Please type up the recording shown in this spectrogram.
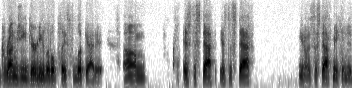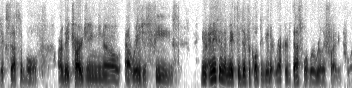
grungy, dirty little place to look at it? Um, is the staff, is the staff, you know, is the staff making it accessible? Are they charging, you know, outrageous fees? You know, anything that makes it difficult to get at records, that's what we're really fighting for,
